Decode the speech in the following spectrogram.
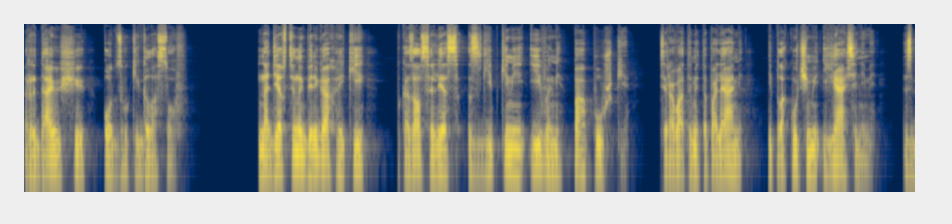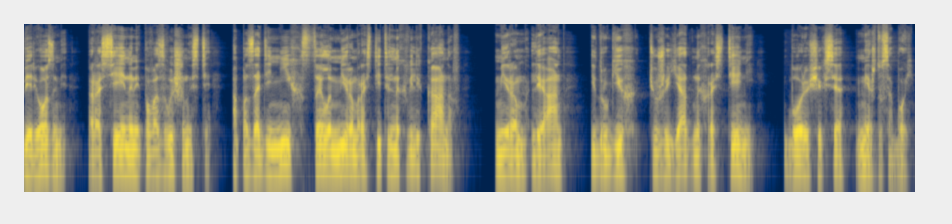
рыдающие отзвуки голосов. На девственных берегах реки показался лес с гибкими ивами по опушке, сероватыми тополями и плакучими ясенями, с березами, рассеянными по возвышенности, а позади них с целым миром растительных великанов, миром лиан и других чужеядных растений, борющихся между собой.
